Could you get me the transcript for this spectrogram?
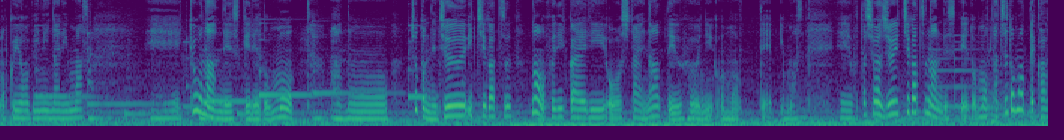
木曜日になります。えー、今日なんですけれども、あのー、ちょっとね11月の振り返りをしたいなっていうふうに思っています。えー、私は11月なんですけれども立ち止まって考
